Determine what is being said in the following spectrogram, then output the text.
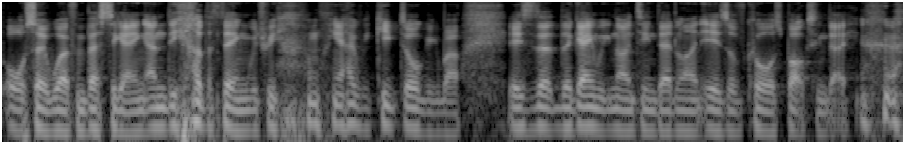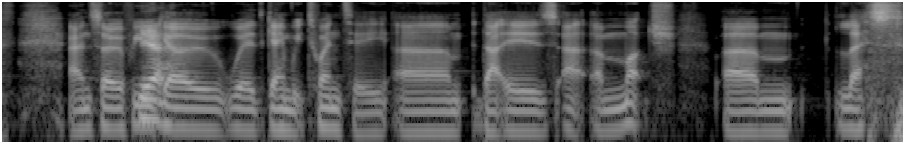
also worth investigating. And the other thing, which we we keep talking about, is that the game week 19 deadline is, of course, Boxing Day. and so if we yeah. go with game week 20, um, that is at a much um, less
